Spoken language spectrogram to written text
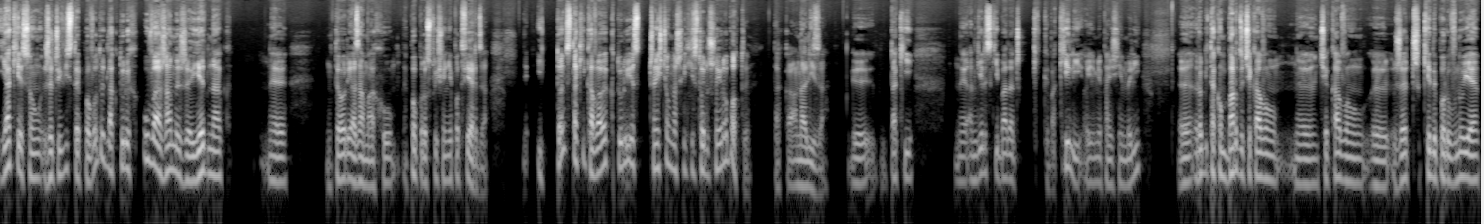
jakie są rzeczywiste powody, dla których uważamy, że jednak teoria zamachu po prostu się nie potwierdza. I to jest taki kawałek, który jest częścią naszej historycznej roboty, taka analiza. Taki angielski badacz, chyba Killy, o ile mnie pamięć nie myli, robi taką bardzo ciekawą, ciekawą rzecz, kiedy porównuje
